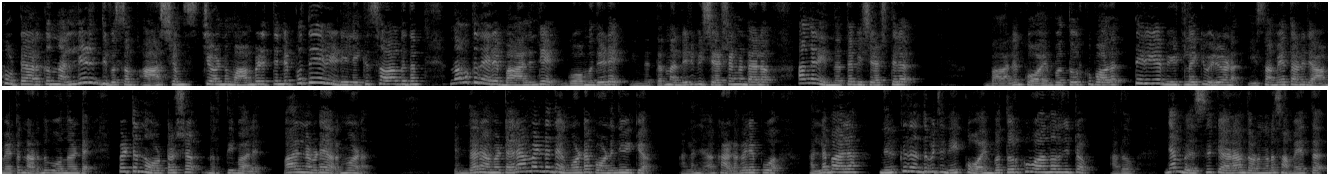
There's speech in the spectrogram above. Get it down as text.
കൂട്ടുകാർക്ക് നല്ലൊരു ദിവസം ആശംസിച്ചുകൊണ്ട് മാമ്പഴത്തിന്റെ പുതിയ വീഡിയോയിലേക്ക് സ്വാഗതം. നമുക്ക് നേരെ ബാലന്റെ ഗോമതിയുടെ ഇന്നത്തെ നല്ലൊരു വിശേഷം കണ്ടാലോ? അങ്ങനെ ഇന്നത്തെ വിശേഷത്തിൽ ബാലൻ കോയമ്പത്തൂർക്ക് പോകാതെ തിരികെ വീട്ടിലേക്ക് വരുവാണ്. ഈ സമയത്താണ് രാമേട്ടൻ നടന്നു പോകുന്നുണ്ട്. പെട്ടെന്ന് ഓട്ടോറിക്ഷ നിർത്തി ബാലൻ. ബാലൻ അവിടെ ഇറങ്ങുവാണ്. എന്താ രാമേട്ട? രാമേട്ടൻ എങ്ങോട്ടാ പോണെന്ന് ചോദിക്കാം അല്ല ഞാൻ കട വരെ പോവാ. അല്ല ബാല നിനക്ക് എന്ത് പറ്റി? നീ കോയമ്പത്തൂർക്ക് പോവാന്ന് പറഞ്ഞിട്ടോ? അതോ ഞാൻ ബസ്സിൽ കയറാൻ തുടങ്ങുന്ന സമയത്ത്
